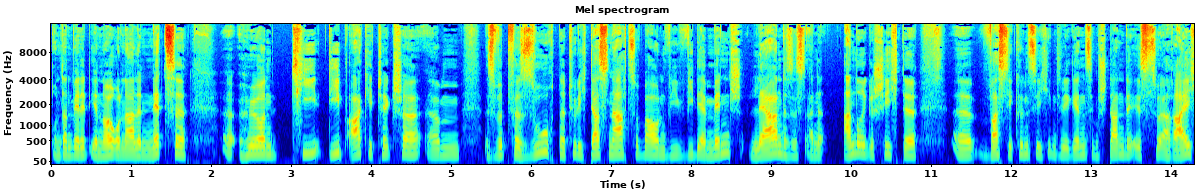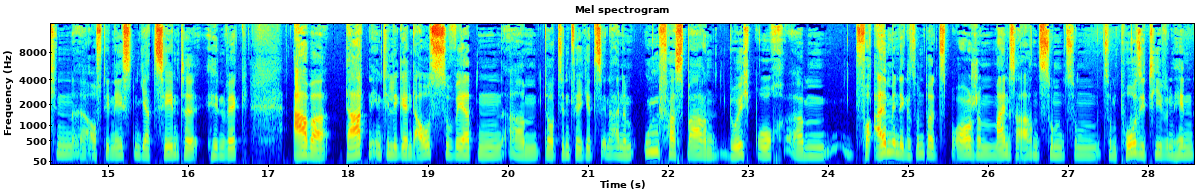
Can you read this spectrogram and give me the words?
und dann werdet ihr neuronale Netze äh, hören, Deep Architecture. Ähm, es wird versucht, natürlich das nachzubauen, wie, wie der Mensch lernt. Das ist eine andere Geschichte, äh, was die künstliche Intelligenz imstande ist zu erreichen äh, auf die nächsten Jahrzehnte hinweg. Aber Daten intelligent auszuwerten. Ähm, dort sind wir jetzt in einem unfassbaren Durchbruch, ähm, vor allem in der Gesundheitsbranche meines Erachtens zum, zum, zum Positiven hin.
